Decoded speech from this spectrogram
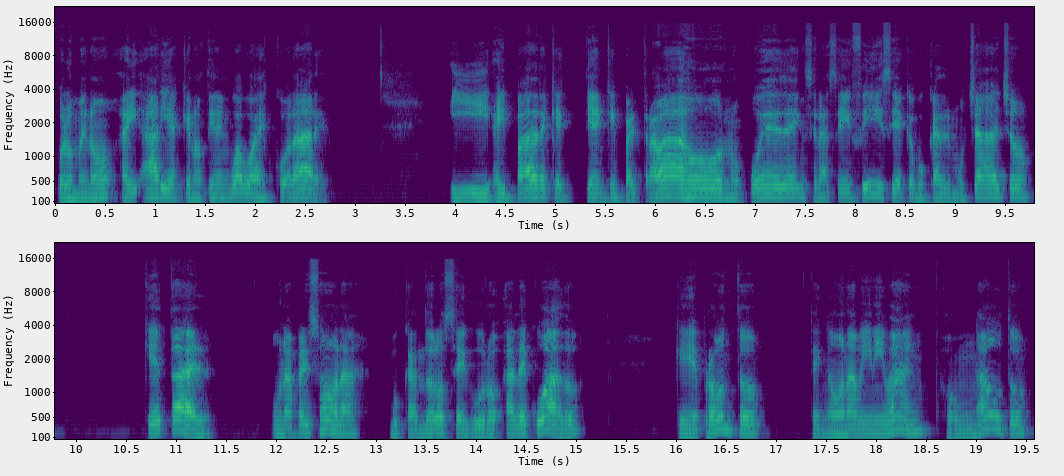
por lo menos hay áreas que no tienen guaguas escolares y hay padres que tienen que ir para el trabajo, no pueden, será así difícil, hay que buscar el muchacho. ¿Qué tal una persona buscando los seguros adecuados que de pronto tenga una minivan o un auto,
